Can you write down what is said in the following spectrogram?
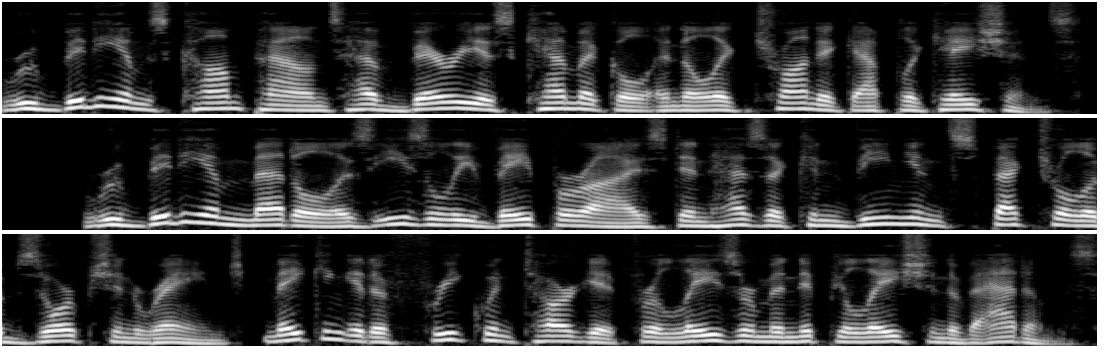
Rubidium's compounds have various chemical and electronic applications. Rubidium metal is easily vaporized and has a convenient spectral absorption range, making it a frequent target for laser manipulation of atoms.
